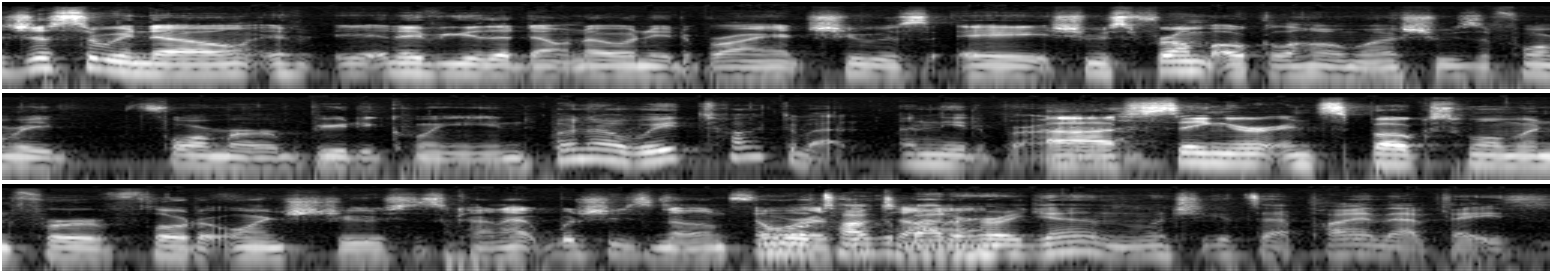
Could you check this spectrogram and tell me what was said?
just so we know, if any of you that don't know Anita Bryant, she was a she was from Oklahoma. She was a former former beauty queen. Oh no, we talked about Anita Bryant. uh, singer and spokeswoman for Florida Orange Juice is kind of what she's known for. and we'll talk about her again when she gets that pie in that face.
